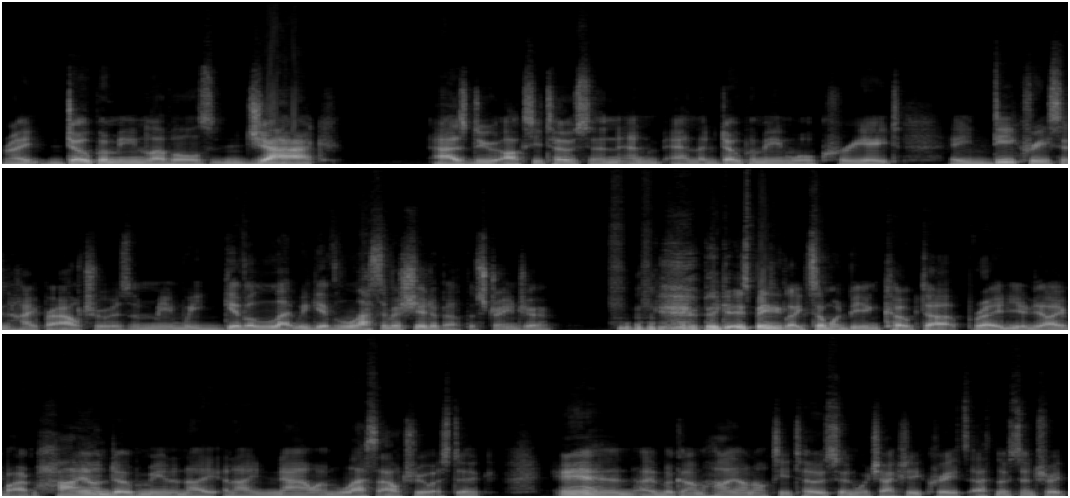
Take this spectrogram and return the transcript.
right? Dopamine levels jack, as do oxytocin, and, and the dopamine will create a decrease in hyperaltruism. I mean, we give a let we give less of a shit about the stranger, it's basically like someone being coked up, right? You know, I'm high on dopamine and I and I now am less altruistic, and I become high on oxytocin, which actually creates ethnocentric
